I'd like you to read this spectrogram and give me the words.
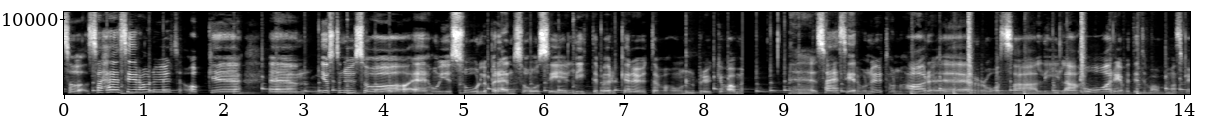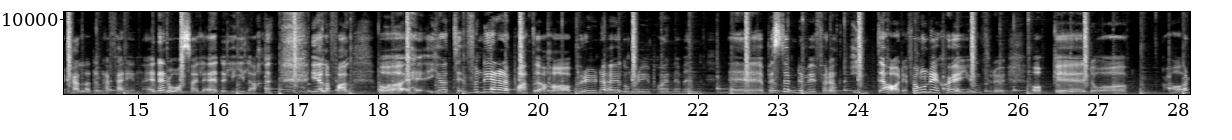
Så, så här ser hon ut och eh, ehm, just nu så är hon ju solbränd så hon ser lite mörkare ut än vad hon brukar vara. Eh, så här ser hon ut. Hon har eh, rosa lila hår. Jag vet inte vad man ska kalla den här färgen. Är det rosa eller är det lila? I alla fall. Och eh, jag funderade på att ha bruna ögonbryn på henne men eh, bestämde mig för att inte ha det. För hon är sjöjungfru och eh, då har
